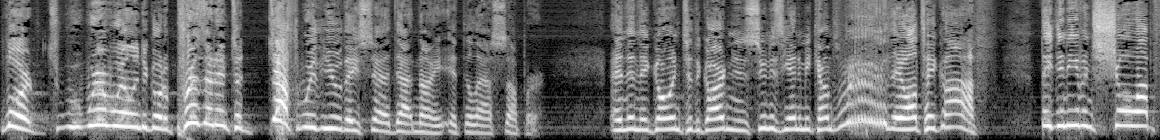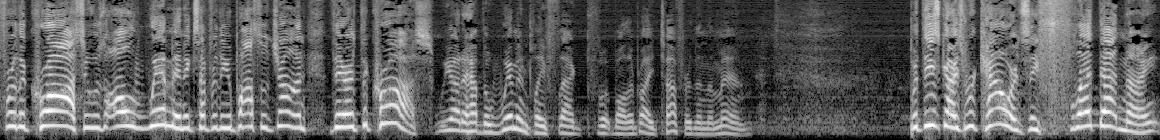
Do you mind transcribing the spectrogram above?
Lord, we're willing to go to prison and to death with you, they said that night at the Last Supper. And then they go into the garden, and as soon as the enemy comes, they all take off. They didn't even show up for the cross. It was all women except for the Apostle John there at the cross. We ought to have the women play flag football. They're probably tougher than the men. But these guys were cowards. They fled that night.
